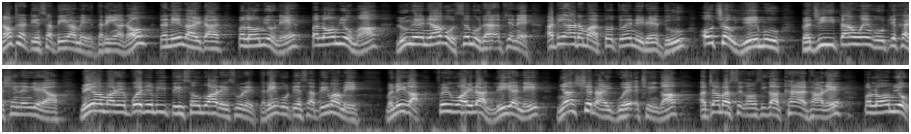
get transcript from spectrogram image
နောက်ထပ်တင်ဆက်ပေးရမယ့်သတင်းကတော့တနင်္သာရီတိုင်းပလောမြို့နယ်ပလောမြို့မှာလူငယ်များကိုစစ်မှုထမ်းအဖြစ်နဲ့အတင်းအဓမ္မတွတ်သွင်းနေတဲ့သူအုတ်ချုပ်ရေးမှုပကြီးတန်းဝင်းကိုပြစ်ခတ်ရှင်းလင်းခဲ့အောင်နေရာမှာတွင်ပွဲချင်းပြီးတိတ်ဆုံးသွားတယ်ဆိုတဲ့သတင်းကိုတင်ဆက်ပေးပါမယ်။မနေ့ကဖေဖော်ဝါရီလ၄ရက်နေ့ည၈နာရီခွဲအချိန်ကအကြမ်းဖက်စစ်ကောင်စီကခန့်အပ်ထားတဲ့ပလောမြို့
